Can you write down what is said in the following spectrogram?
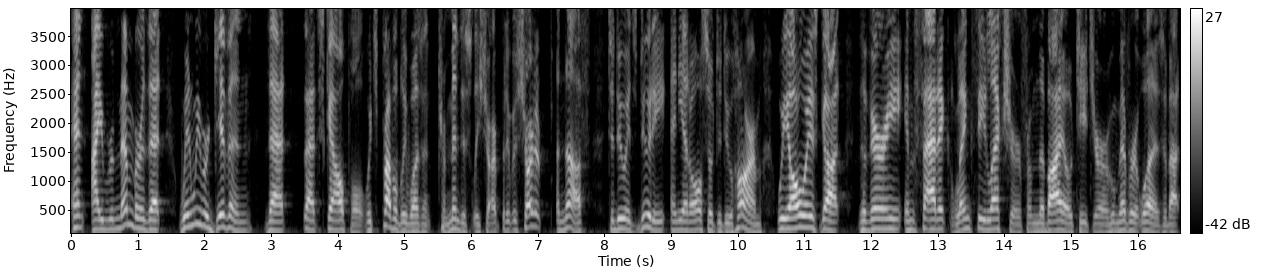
And I remember that when we were given that that scalpel, which probably wasn't tremendously sharp, but it was sharp enough to do its duty and yet also to do harm, we always got the very emphatic, lengthy lecture from the bio teacher or whomever it was about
